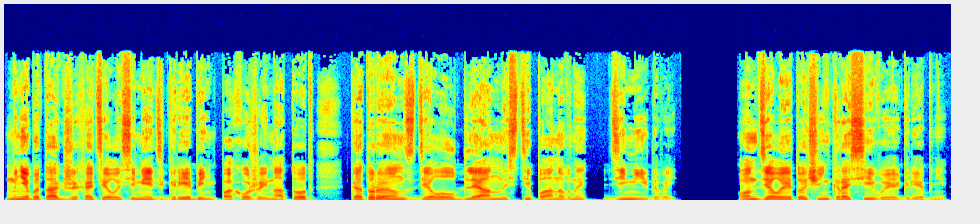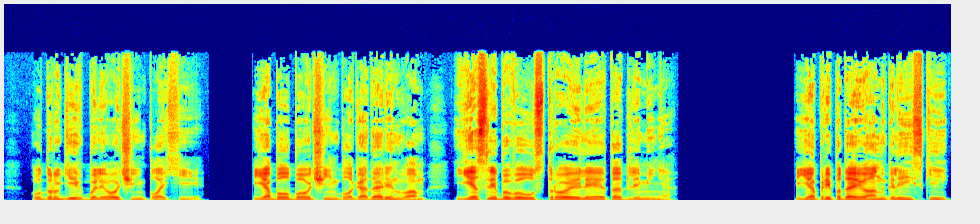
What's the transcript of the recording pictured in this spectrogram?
Мне бы также хотелось иметь гребень, похожий на тот, который он сделал для Анны Степановны Демидовой. Он делает очень красивые гребни, у других были очень плохие. Я был бы очень благодарен вам, если бы вы устроили это для меня. Я преподаю английский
